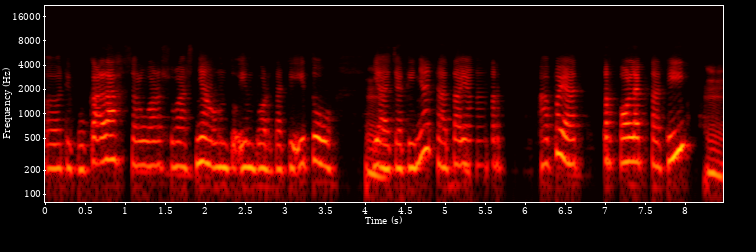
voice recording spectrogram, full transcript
uh, dibukalah seluas-luasnya untuk impor tadi itu hmm. ya jadinya data yang ter apa ya terkolek tadi hmm.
